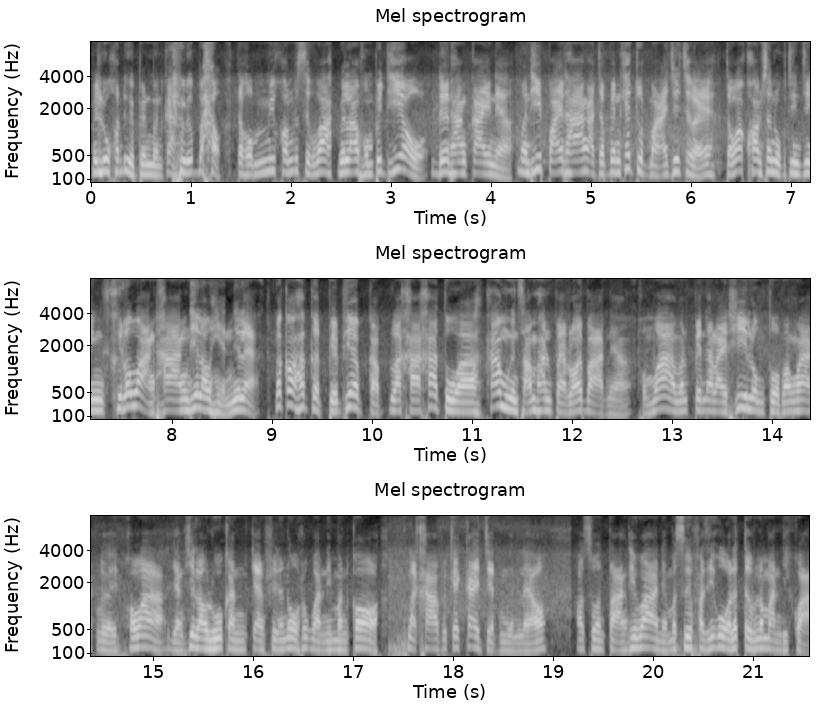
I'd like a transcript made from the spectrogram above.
ไม่รู้คนอื่นเป็นเหมือนกันหรือเปล่า แต่ผมมีความรู้สึกว่าเวลาผมไปเที่ยวเดินทางไกลเนี่ยมันที่ปลายทางอาจจะเป็นแค่จุดหมายเฉยๆแต่ว่าความสนุกจริง ๆ คือระหว่างทางที่เราเห็นนี่แหละ แล้วก็ถ้าเกิดเปรียบเทียบกับราคาค่าตัว 53,800 บาทเนี่ยผมว่ามันเป็นอะไรที่ลงตัวมากๆเลย เพราะว่าอย่างที่เรารู้กันแกนฟินโนทุกวันนี้มันก็ราคาไปใกล้ๆ70,000แล้ว เอาส่วนต่างที่ว่าเนี่ยมาซื้อฟาซิโอและเติมน้ำมันดีกว่า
